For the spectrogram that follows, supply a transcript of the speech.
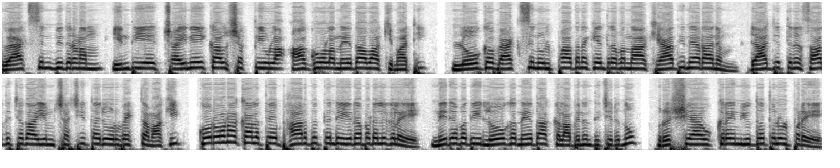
വാക്സിൻ വിതരണം ഇന്ത്യയെ ചൈനയേക്കാൾ ശക്തിയുള്ള ആഗോള നേതാവാക്കി മാറ്റി. ലോക വാക്സിൻ ഉൽപാദന കേന്ദ്രമെന്ന ഖ്യാതി നേടാനും രാജ്യത്തിന് സാധിച്ചതായും ശശി തരൂർ വ്യക്തമാക്കി. കൊറോണ കാലത്തെ ഭാരതത്തിന്റെ ഇടപെടലുകളെ നിരവധി ലോക നേതാക്കൾ അഭിനന്ദിച്ചിരുന്നു. റഷ്യ ഉക്രൈൻ യുദ്ധത്തിലുൾപ്പെടെ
